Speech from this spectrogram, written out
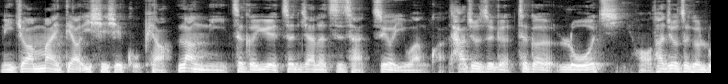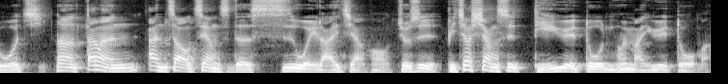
你就要卖掉一些些股票，让你这个月增加的。资产只有一万块，它就这个这个逻辑哦，它就这个逻辑。那当然，按照这样子的思维来讲哦，就是比较像是跌越多你会买越多嘛，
